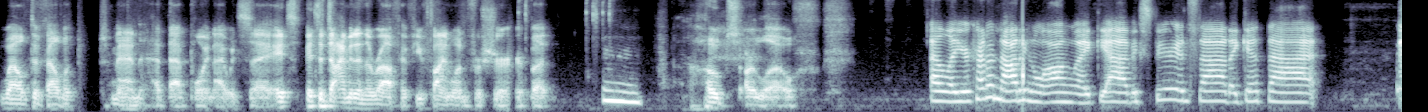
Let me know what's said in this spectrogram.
well developed men at that point, I would say. It's it's a diamond in the rough if you find one for sure, but Mhm. hopes are low. Ella, you're kind of nodding along, like, yeah, I've experienced that. I get that.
